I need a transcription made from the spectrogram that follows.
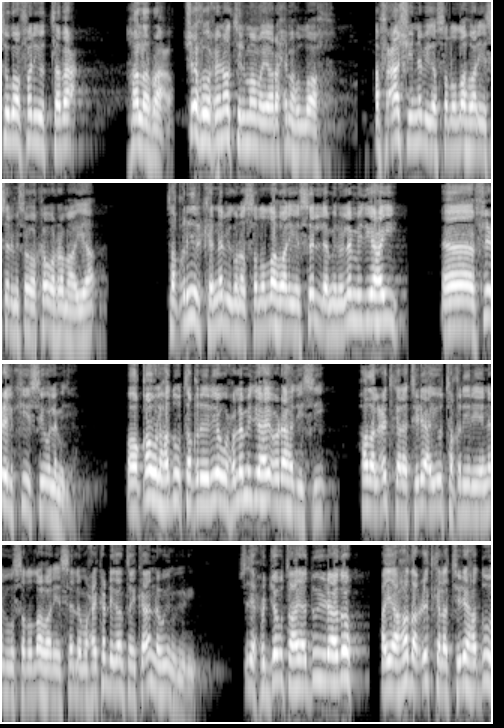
sugo falyutabac ha la raaco. Sheikhu wuxuu inoo tilmaamayaa raximahullah afcaashii nebiga sala allahu aleyh wasalam isagoo ka warramaaya taqriirka nebiguna sala allahu aleyh wasalam inuu la mid yahay ficilkiisii uu la mid yahay. Oo qowl hadduu taqriiriyo wuxuu la mid yahay odhaahdiisii hadal cid kale tidhi ayuu taqriiriyey nebigu sala allahu aleyh wasalam waxay ka dhigantahay kaannahu inuu yidhi siday xujo u tahay hadduu yidhaahdo? Ayaa hadal cid kale tidhi hadduu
